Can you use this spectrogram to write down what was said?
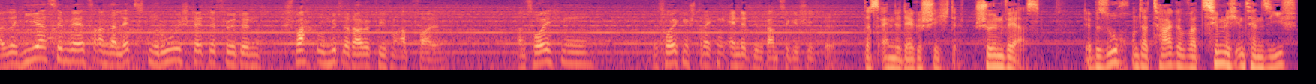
Also hier sind wir jetzt an der letzten Ruhestätte für den schwach- und mittelradioaktiven Abfall. An solchen, an solchen Strecken endet die ganze Geschichte. Das Ende der Geschichte. Schön wär's. Der Besuch unter Tage war ziemlich intensiv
